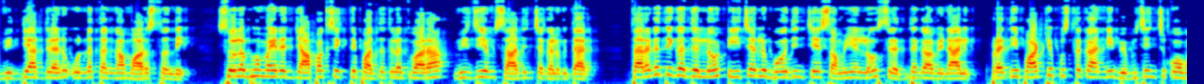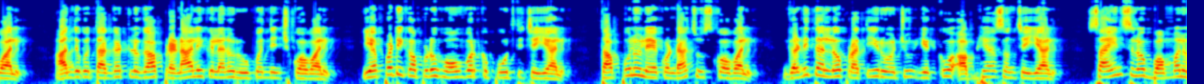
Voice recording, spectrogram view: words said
విద్యార్థులను ఉన్నతంగా మారుస్తుంది. సులభమైన జ్ఞాపకశక్తి పద్ధతుల ద్వారా విజయం సాధించగలుగుతారు. తరగతి గదుల్లో టీచర్లు బోధించే సమయంలో శ్రద్ధగా వినాలి. ప్రతి పాఠ్యపుస్తకాన్ని విభజించుకోవాలి. అందుకు తగ్గట్లుగా ప్రణాళికలను రూపొందించుకోవాలి. ఎప్పటికప్పుడు హోంవర్క్ పూర్తి చేయాలి. తప్పులు లేకుండా చూసుకోవాలి. గణితంలో ప్రతిరోజు ఎక్కువ అభ్యాసం చెయ్యాలి సైన్స్లో బొమ్మలు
